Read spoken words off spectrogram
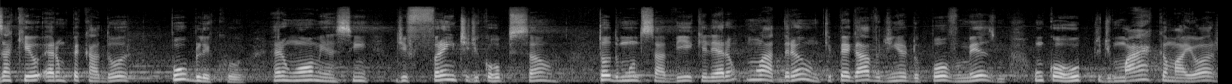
Zaqueu era um pecador público, era um homem assim, de frente de corrupção. Todo mundo sabia que ele era um ladrão que pegava o dinheiro do povo mesmo, um corrupto de marca maior.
